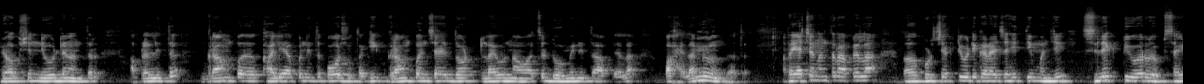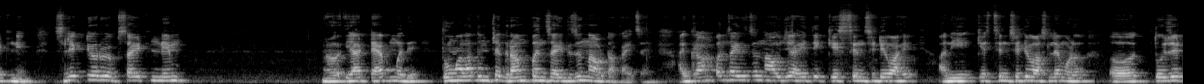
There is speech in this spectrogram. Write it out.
हे ऑप्शन निवडल्यानंतर आपल्याला इथं ग्राम प खाली आपण इथं पाहू शकता की ग्रामपंचायत डॉट लाईव्ह नावाचं डोमेन इथं आपल्याला पाहायला मिळून जातं. आता याच्यानंतर आपल्याला पुढची ॲक्टिव्हिटी करायची आहे ती म्हणजे select your website name select your website name या टॅबमध्ये तुम्हाला तुमच्या ग्रामपंचायतीचं नाव टाकायचं आहे. आणि ग्रामपंचायतीचं नाव जे आहे ते केस सेन्सिटिव्ह आहे. आणि केस सेन्सिटिव्ह असल्यामुळं तो जे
